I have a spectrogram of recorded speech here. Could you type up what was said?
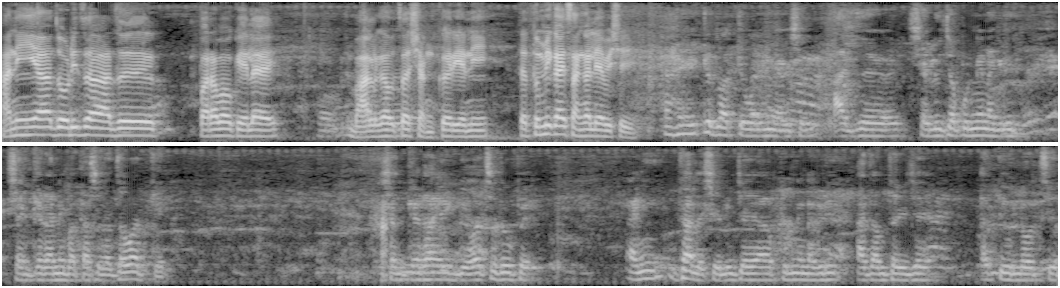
आणि या जोडीचा आज पराभव केला आहे भालगावचा शंकर यांनी. तर तुम्ही काय सांगाल याविषयी? एकच वाक्य बोलून याविषयी. आज शेलूच्या पुण्यनगरीत शंकर आणि बकासुराचा वाद केला. शंकर हा एक देवाचं रूप आहे. आणि झालं शेलूच्या या नगरीत आज आमचा विजय अतिउल्लोत्सित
